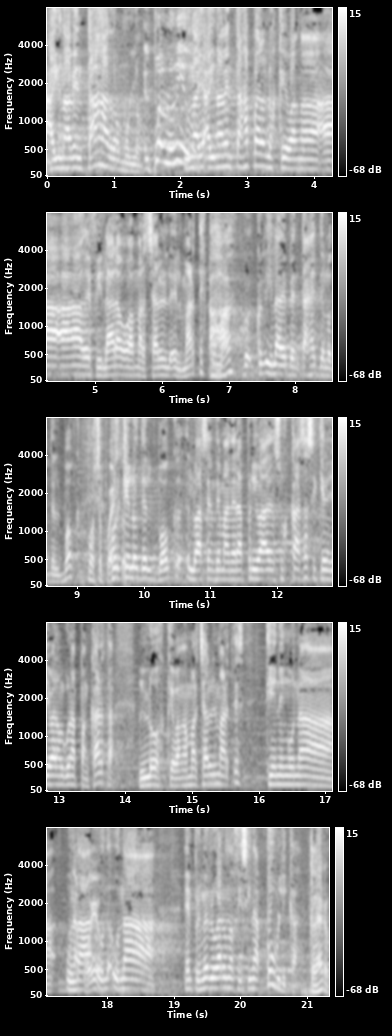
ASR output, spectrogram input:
hay una ventaja Rómulo El pueblo unido. Una- hay una ventaja para los que van a, a- a desfilar o a marchar el, el martes con- Ajá. con- y la desventaja es de los del BOC. Por supuesto. Porque los del BOC lo hacen de manera privada en sus casas si quieren llevar alguna pancarta. Los que van a marchar el martes tienen una, Un una, apoyo. una, una- en primer lugar, una oficina pública. Claro.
